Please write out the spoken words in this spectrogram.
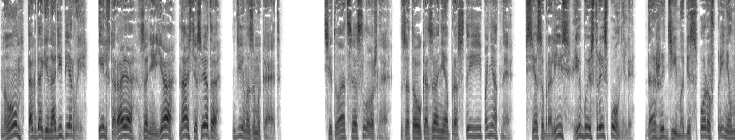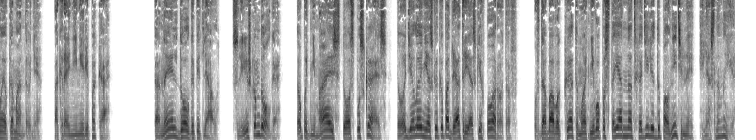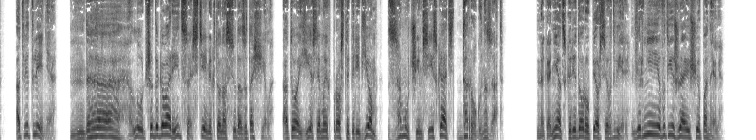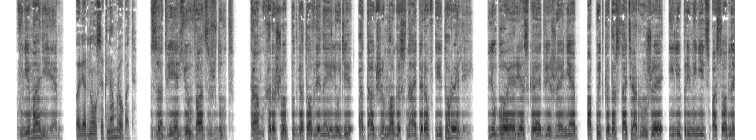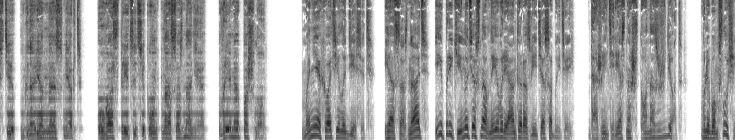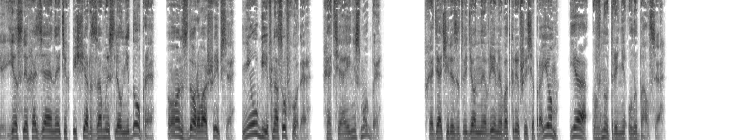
«Ну, тогда Геннадий первый. Иль вторая, за ней я, Настя, Света, Дима замыкает». Ситуация сложная, зато указания простые и понятные. Все собрались и быстро исполнили. Даже Дима без споров принял мое командование. По крайней мере, пока. Тоннель долго петлял. Слишком долго. То поднимаясь, то спускаясь, то делая несколько подряд резких поворотов. Вдобавок к этому от него постоянно отходили дополнительные или основные Ответвление. Да, лучше договориться с теми, кто нас сюда затащил. А то, если мы их просто перебьем, замучаемся искать дорогу назад. Наконец коридор уперся в дверь, вернее, в отъезжающую панель. «Внимание!» — повернулся к нам робот. «За дверью вас ждут. Там хорошо подготовленные люди, а также много снайперов и турелей. Любое резкое движение, попытка достать оружие или применить способности — мгновенная смерть. У вас 30 секунд на осознание. Время пошло. Мне хватило 10. И осознать, и прикинуть основные варианты развития событий. Даже интересно, что нас ждет. В любом случае, если хозяин этих пещер замыслил недоброе, он здорово ошибся, не убив нас у входа. Хотя и не смог бы. Входя через отведенное время в открывшийся проем, я внутренне улыбался.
